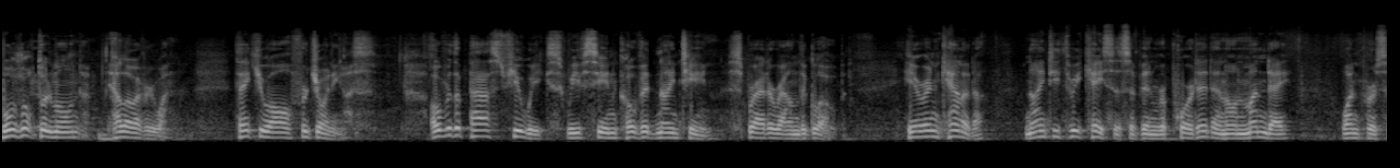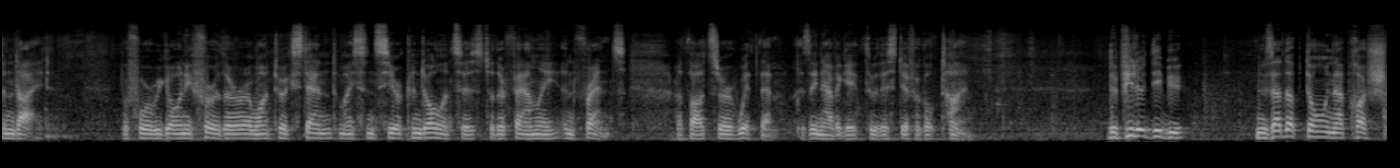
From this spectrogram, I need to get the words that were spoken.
Bonjour tout le monde. Hello everyone. Thank you all for joining us. Over the past few weeks, we've seen COVID-19 spread around the globe. Here in Canada, 93 cases have been reported, and on Monday, one person died. Before we go any further, I want to extend my sincere condolences to their family and friends. Our thoughts are with them as they navigate through this difficult time. Depuis le début, nous adoptons une approche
